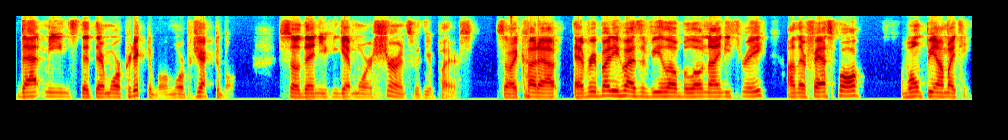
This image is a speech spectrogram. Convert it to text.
that means that they're more predictable, more projectable. So then you can get more assurance with your players. So I cut out everybody who has a velo below 93 on their fastball won't be on my team.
